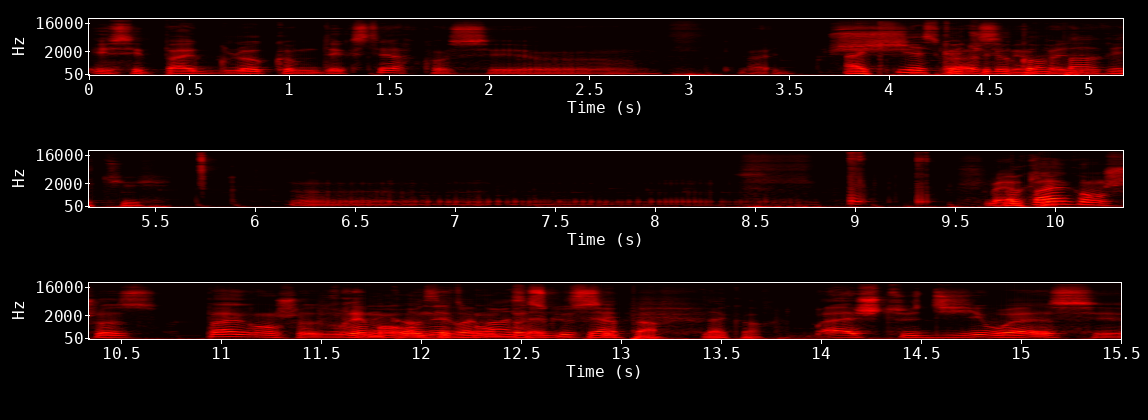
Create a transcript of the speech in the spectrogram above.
Et c'est pas glauque comme Dexter, quoi. C'est. euh, bah, À qui est-ce que tu le pas- comparerais-tu Euh, Bah. Pas grand chose. Pas grand chose. Vraiment, honnêtement. vraiment- parce que c'est à part. D'accord. Bah, je te dis, ouais, c'est.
